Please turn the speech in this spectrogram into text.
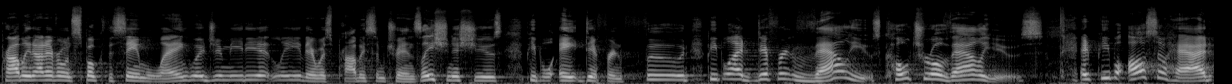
probably not everyone spoke the same language immediately. There was probably some translation issues. People ate different food. People had different values, cultural values. And people also had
